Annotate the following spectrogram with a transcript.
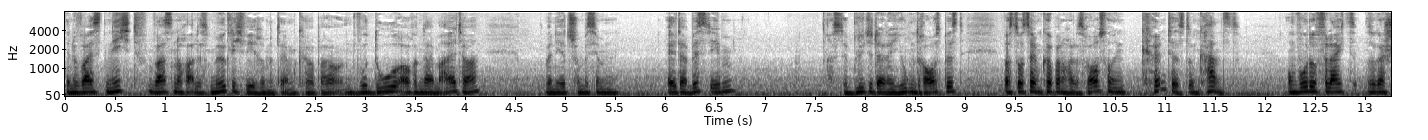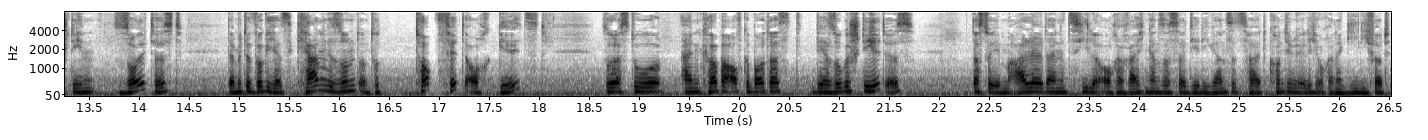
Denn du weißt nicht, was noch alles möglich wäre mit deinem Körper und wo du auch in deinem Alter, wenn du jetzt schon ein bisschen älter bist eben, aus der Blüte deiner Jugend raus bist, was du aus deinem Körper noch alles rausholen könntest und kannst. Und wo du vielleicht sogar stehen solltest, damit du wirklich als kerngesund und topfit auch giltst, sodass du einen Körper aufgebaut hast, der so gestählt ist, dass du eben alle deine Ziele auch erreichen kannst, dass er dir die ganze Zeit kontinuierlich auch Energie liefert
